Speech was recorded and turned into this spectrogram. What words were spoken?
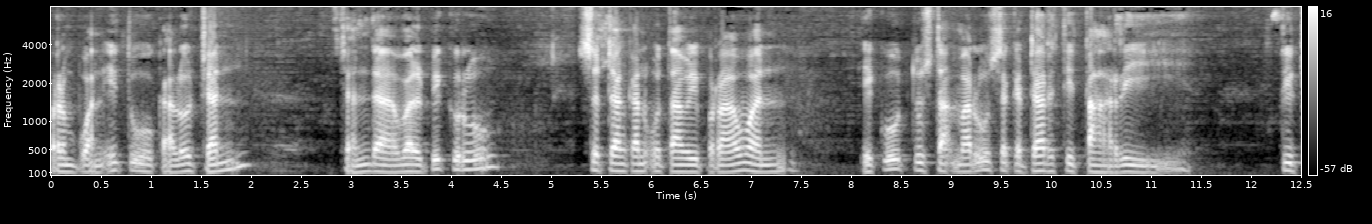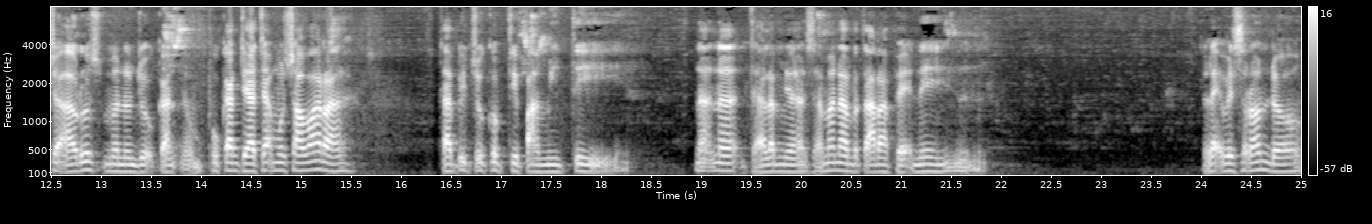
perempuan itu kalau jan janda wal bikru sedangkan utawi perawan iku tak maru sekedar ditari. Tidak harus menunjukkan, bukan diajak musyawarah, tapi cukup dipamiti. Nak nak dalamnya sama nama tarabek ini. Lek wis rondo,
